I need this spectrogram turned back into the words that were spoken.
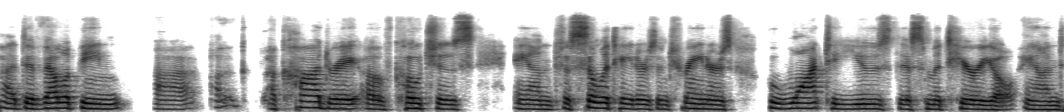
uh, developing uh, a, cadre of coaches and facilitators and trainers who want to use this material and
